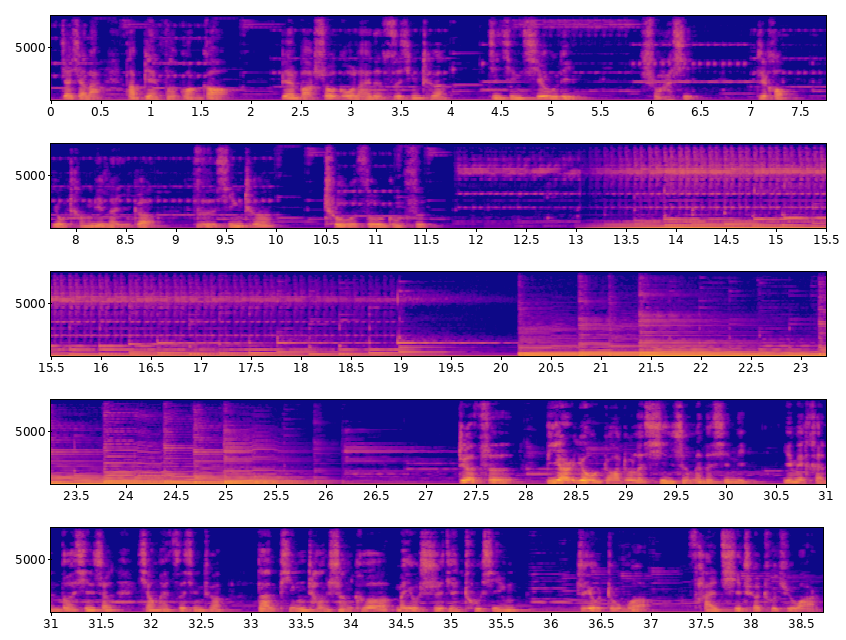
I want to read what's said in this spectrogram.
接下来，他边发广告，边把收购来的自行车进行修理、刷洗，之后又成立了一个自行车出租公司。这次。比尔又抓住了新生们的心理，因为很多新生想买自行车，但平常上课没有时间出行，只有周末才骑车出去玩。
